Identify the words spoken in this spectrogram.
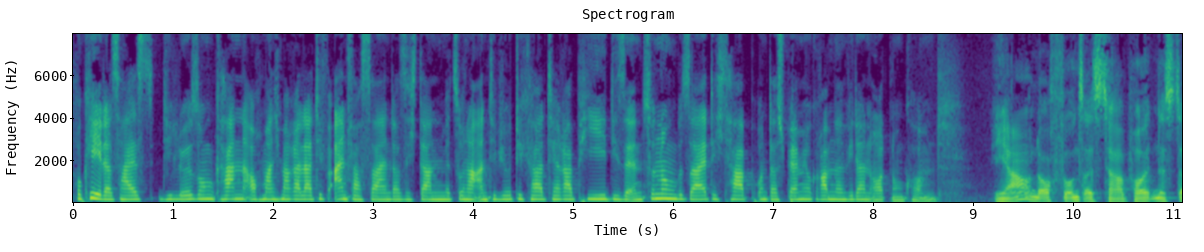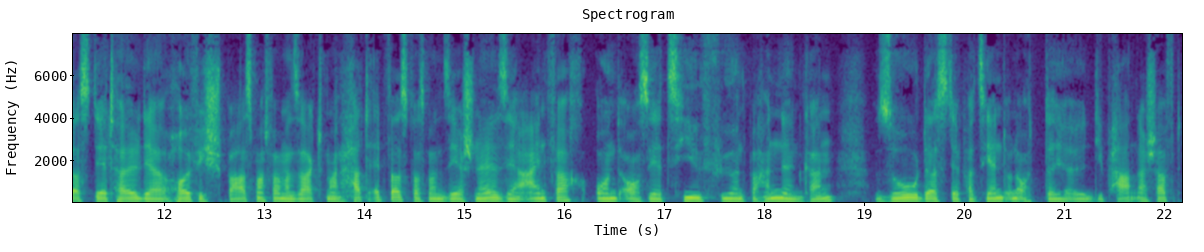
Okay, das heißt, die Lösung kann auch manchmal relativ einfach sein, dass ich dann mit so einer Antibiotikatherapie diese Entzündung beseitigt habe und das Spermiogramm dann wieder in Ordnung kommt. Ja, und auch für uns als Therapeuten ist das der Teil, der häufig Spaß macht, weil man sagt, man hat etwas, was man sehr schnell, sehr einfach und auch sehr zielführend behandeln kann, so dass der Patient und auch die Partnerschaft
